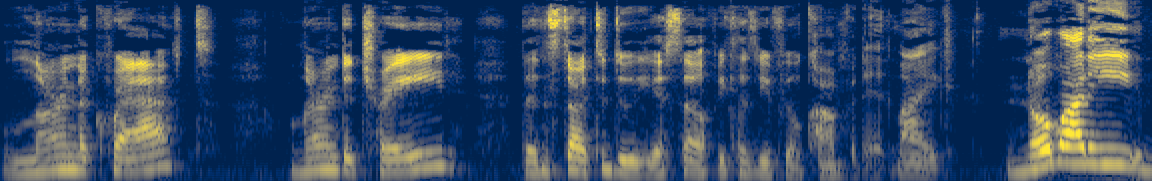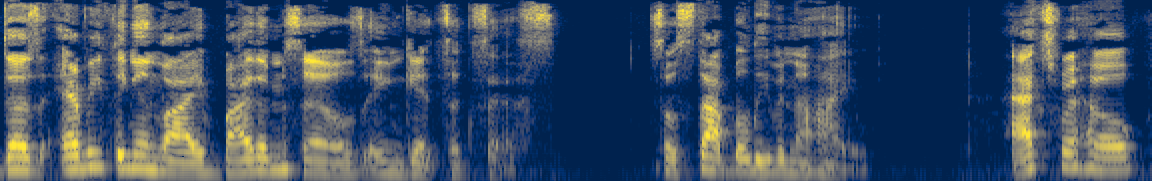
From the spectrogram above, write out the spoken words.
learn the craft, learn the trade, then start to do it yourself because you feel confident. Like, nobody does everything in life by themselves and get success. So stop believing the hype. Ask for help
